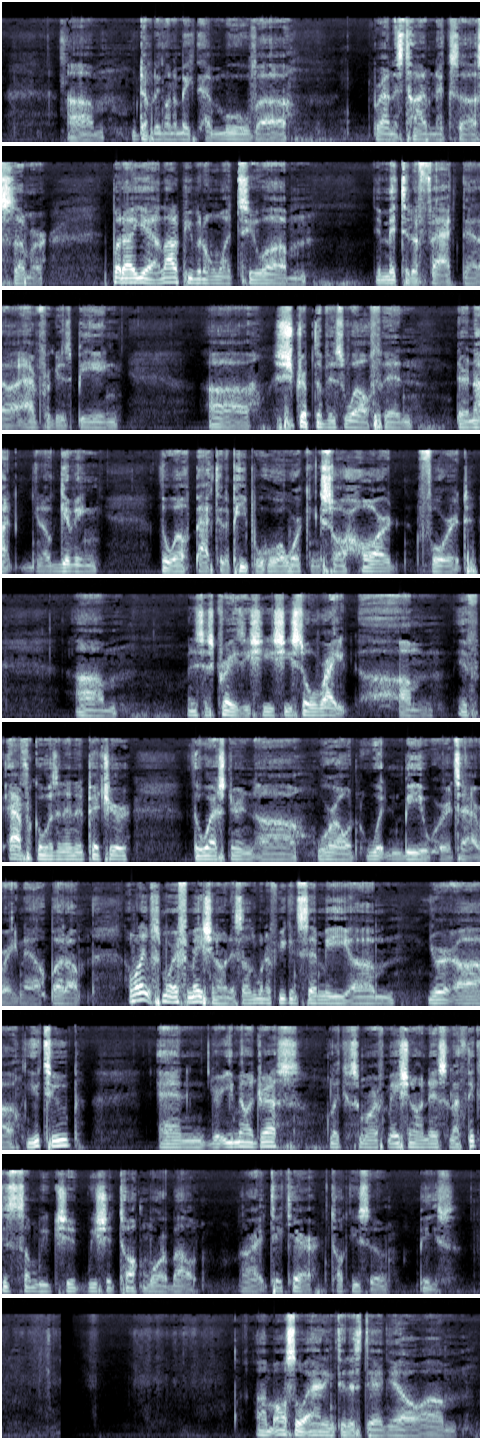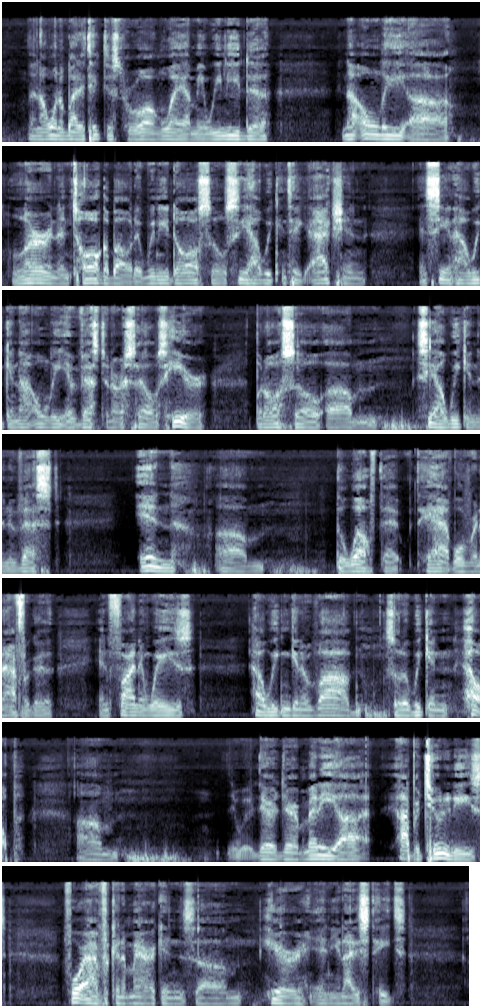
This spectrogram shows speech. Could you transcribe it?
Um, I'm definitely going to make that move uh, around this time next uh, summer. But uh, yeah, a lot of people don't want to um, admit to the fact that uh, Africa is being uh, stripped of its wealth, and they're not, you know, giving the wealth back to the people who are working so hard for it. Um, this is crazy. She she's so right. Um, if Africa wasn't in the picture, the Western uh, world wouldn't be where it's at right now. But um, I would like some more information on this. I was wondering if you can send me um, your uh, YouTube and your email address. I'd like some more information on this, and I think it's something we should we should talk more about. All right, take care. Talk to you soon. Peace. I'm also adding to this, Danielle, um, and I want nobody to take this the wrong way. I mean, we need to not only uh, learn and talk about it, we need to also see how we can take action and seeing how we can not only invest in ourselves here, but also um, see how we can invest in um, the wealth that they have over in Africa and finding ways how we can get involved so that we can help. Um, there, there are many uh, opportunities for African Americans um, here in the United States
